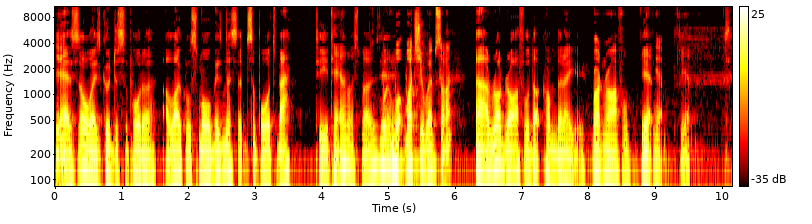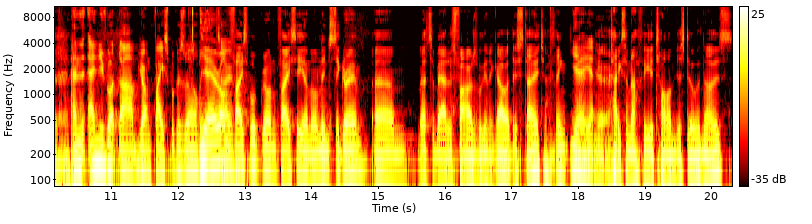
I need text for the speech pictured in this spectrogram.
yeah, it's always good to support a, a local small business that supports back to your town, I suppose. Yeah. What, what's your website? Uh, rodrifle.com.au. Rod and Rifle. Yeah. Yep. Yeah. So. And and you've got um, you're on Facebook as well. Yeah, we're So- on Facebook, we're on Facey, and on Instagram. Um, that's about as far as we're going to go at this stage, I think. Yeah, yeah. Yeah. It takes enough of your time just doing those.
